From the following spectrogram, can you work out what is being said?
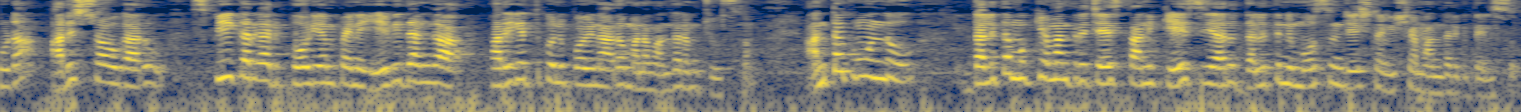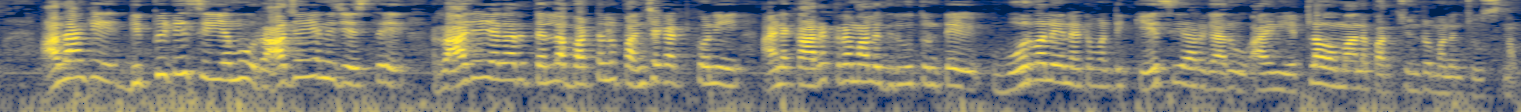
కూడా హరీష్ రావు గారు స్పీకర్ గారి పోడియం పైన ఏ విధంగా పరిగెత్తుకుని పోయినారో మనం అందరం చూస్తాం. అంతకుముందు దళిత ముఖ్యమంత్రి చేస్తాని కేసీఆర్ దళితుని మోసం చేసిన విషయం అందరికి తెలుసు. అలాగే డిప్యూటీ సీఎం రాజయ్యని చేస్తే రాజయ్య గారు తెల్ల బట్టలు పంచగట్టుకుని ఆయన కార్యక్రమాలు తిరుగుతుంటే ఓర్వలేనటువంటి కేసీఆర్ గారు ఆయన ఎట్లా అవమానపరిచిండ్రో మనం చూస్తున్నాం.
